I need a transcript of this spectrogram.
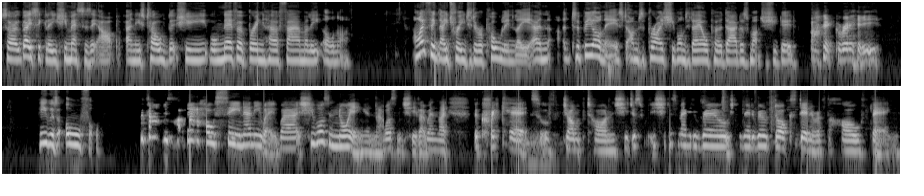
so basically, she messes it up and is told that she will never bring her family honour. I think they treated her appallingly, and uh, to be honest, I'm surprised she wanted to help her dad as much as she did. I agree. He was awful. But that was that whole scene anyway, where she was annoying in that, wasn't she? Like when like the cricket sort of jumped on, she just she just made a real she made a real dog's dinner of the whole thing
